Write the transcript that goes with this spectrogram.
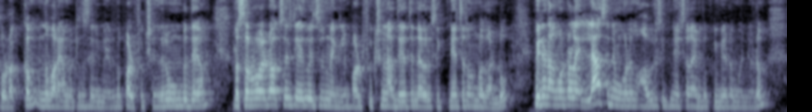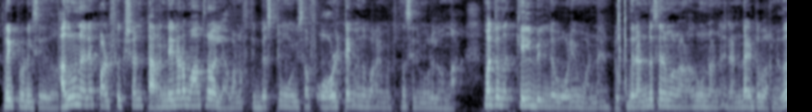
തുടക്കം എന്ന് പറയാൻ പറ്റുന്ന സിനിമയായിരുന്നു പൾഫിക്ഷൻ ഇതിനു മുമ്പ് ഇദ്ദേഹം റിസർവ് ഡോക്സ് ചെയ്ത് വെച്ചിട്ടുണ്ടെങ്കിലും പൾഫിക്ഷൻ അദ്ദേഹത്തിന്റെ ഒരു സിഗ്നേച്ചർ നമ്മൾ കണ്ടു. പിന്നീട് അങ്ങോട്ടുള്ള എല്ലാ സിനിമകളും ആ ഒരു സിഗ്നേച്ചർ ആയിരുന്നു പിന്നീട് മുന്നോട്ടും റീപ്രൊഡ്യൂസ് ചെയ്തത്. അതുകൊണ്ട് തന്നെ പൾഫിക്ഷൻ ടർണ്ടീനോടെ മാത്രമല്ല one of the best movies of all time എന്ന് പറയാൻ പറ്റുന്ന സിനിമകളിൽ ഒന്നാണ്. മറ്റൊന്ന് കിൽ ബില്ലിന്റെ വോളിയം വൺ ആൻഡ് ടു ഇത് രണ്ട് സിനിമകളാണ് അതുകൊണ്ടാണ് രണ്ടായിട്ട് പറഞ്ഞത്.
